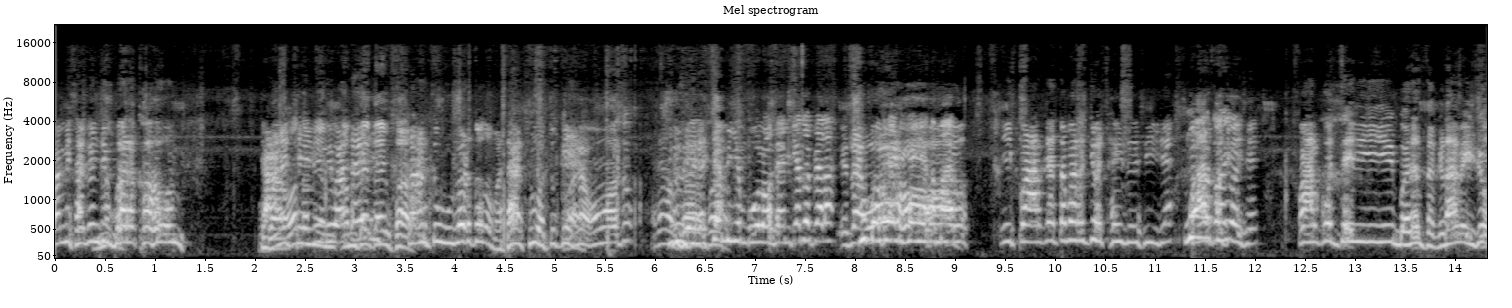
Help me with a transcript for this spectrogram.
તમે ઊભા તમારું? જો થઈ જશે પાર્કો રે. પાર કોઈ જોઈ છે? પાર્કો થઈ બધા ઝઘડાવે જો.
